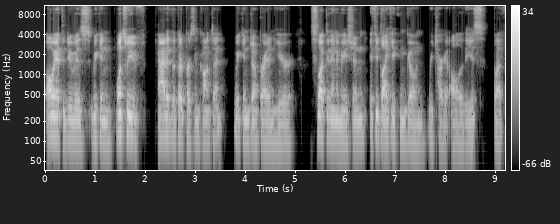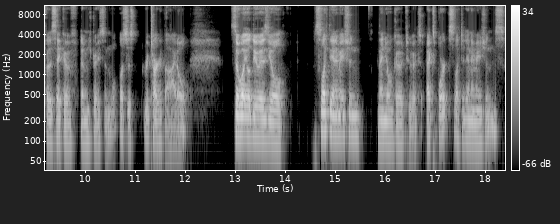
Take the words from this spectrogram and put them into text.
all we have to do is we can, once we've added the third person content, we can jump right in here, select an animation. If you'd like, you can go and retarget all of these, but for the sake of demonstration, let's just retarget the idle. So what you'll do is you'll select the animation, then you'll go to ex export selected animations.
